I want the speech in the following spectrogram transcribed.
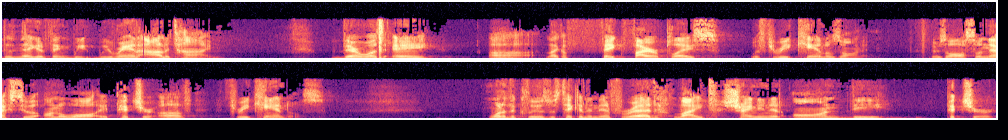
the negative thing we, we ran out of time. There was a, uh, like a fake fireplace with three candles on it. There's also next to it on the wall a picture of three candles. One of the clues was taking an infrared light, shining it on the picture,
